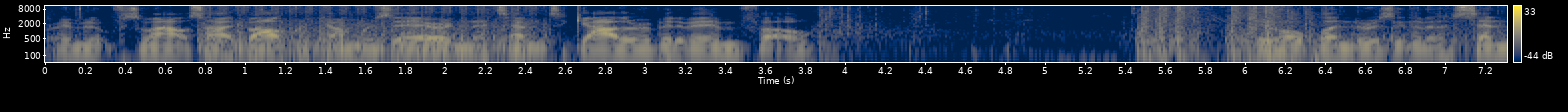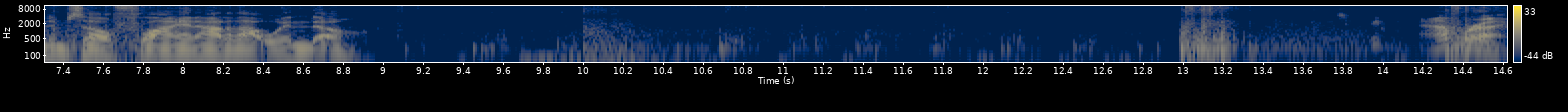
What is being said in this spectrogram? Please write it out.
Framing up for some outside Valkyrie cameras here in an attempt to gather a bit of info. Do hope Lenda isn't going to send himself flying out of that window. camera.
